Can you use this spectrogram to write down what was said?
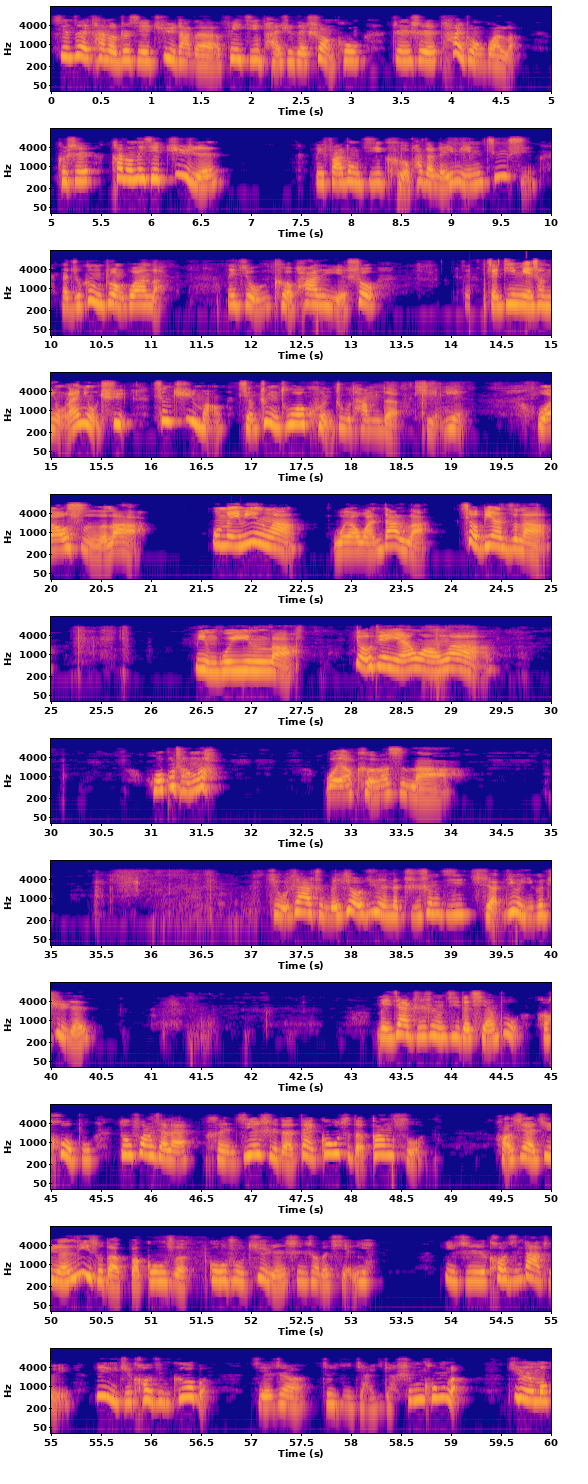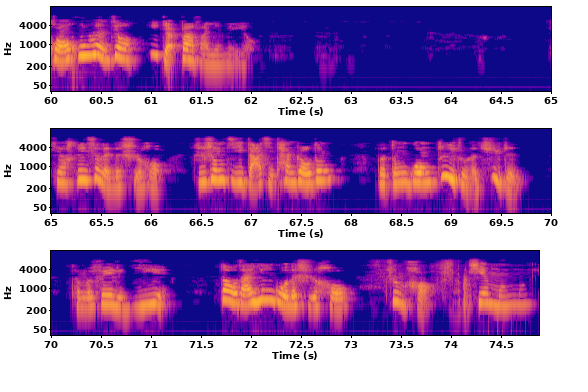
现在看到这些巨大的飞机盘旋在上空，真是太壮观了。可是看到那些巨人被发动机可怕的雷鸣惊醒，那就更壮观了。那九个可怕的野兽在在地面上扭来扭去，像巨蟒，想挣脱捆住他们的铁链。我要死了！我没命了！我要完蛋了，翘辫子了，命归阴了，要见阎王了，活不成了，我要渴死了。九架准备吊巨人的直升机选定一个巨人，每架直升机的前部和后部都放下来很结实的带钩子的钢索。好像巨人利索的把钩子勾住巨人身上的铁链，一只靠近大腿，另一只靠近胳膊，接着就一点一点升空了。巨人们狂呼乱叫，一点办法也没有。天黑下来的时候，直升机打起探照灯，把灯光对准了巨人。他们飞了一夜，到达英国的时候，正好天蒙蒙亮。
